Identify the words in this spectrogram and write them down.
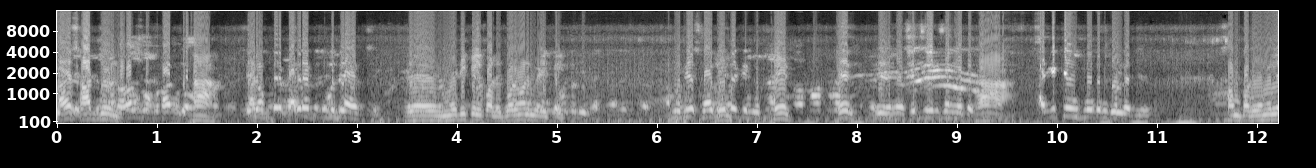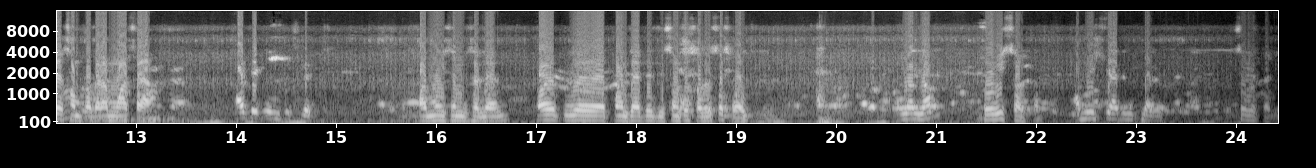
প্রায় ষাট জন হ্যাঁ medical college Bardhaman medical college আমাদের সহযোগিতা কে করছে হেড হেল্প স্বেচ্ছাসেবী সংগঠন। হ্যাঁ। আজকে কে উদ্বোধন সম্পদ এমএলএ সম্পদরা মহাশয়া। আজকে কে উপস্থিত ছিলেন? আর ছিলেন পঞ্চায়েতের যে সমস্ত সদস্য সবাই ছিলেন। আপনার নাম? সরকার। আমি কি আছেন সেক্রেটারি।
